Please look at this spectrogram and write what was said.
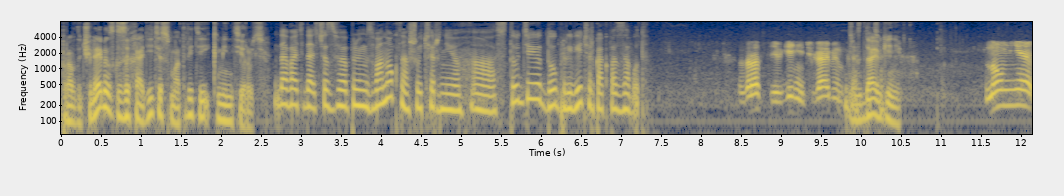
правда Челябинск». Заходите, смотрите и комментируйте. Давайте, да, сейчас примем звонок в нашу вечернюю э, студию. Добрый вечер, как вас зовут? Здравствуйте, Евгений Челябинск. Здравствуйте. Да, Евгений. Но мне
